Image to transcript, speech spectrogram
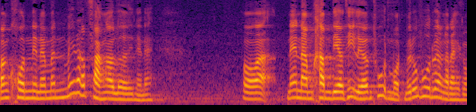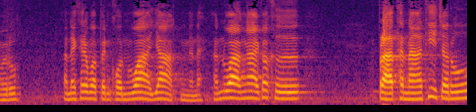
บางคนเนี่ยนะมันไม่รับฟังเอาเลยเนี่ยนะเพราะว่าแนะนำคำเดียวที่เหลือพูดหมด ไม่รู้พูดเรื่องอะไรก็ไม่รู้ อันนี้เรียกว่าเป็นคนว่ายากเนี่ยนะอันว่าง่ายก็คือปรารถนาที่จะรู้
